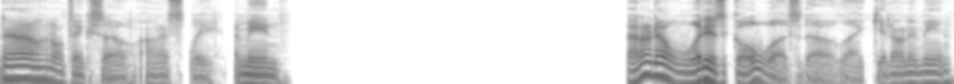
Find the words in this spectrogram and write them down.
No, I don't think so, honestly. I mean, I don't know what his goal was, though. Like, you know what I mean?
